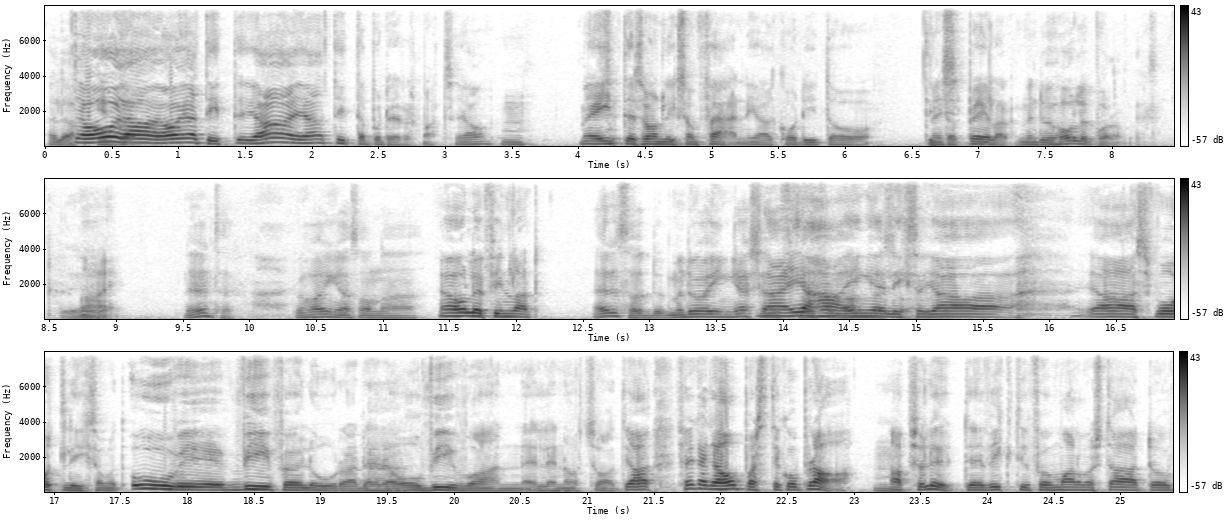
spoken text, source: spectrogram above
Eller, Ja, idag? ja, ja, jag tittar, ja, jag tittar på deras matcher. Ja. Mm. Men jag är inte sån liksom fan. Jag går dit och tittar Men, spelare. men du håller på dem? Liksom. Är, Nej. Det är inte? Du har inga sådana... Jag håller Finland. Är det så? Men du har inga känslor Nej, jag har så? liksom. Jag, jag har svårt liksom att oh, vi, vi förlorade Ja. och vi vann eller något sånt. Jag, säkert jag hoppas det går bra. Mm. Absolut. Det är viktigt för Malmö stad och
